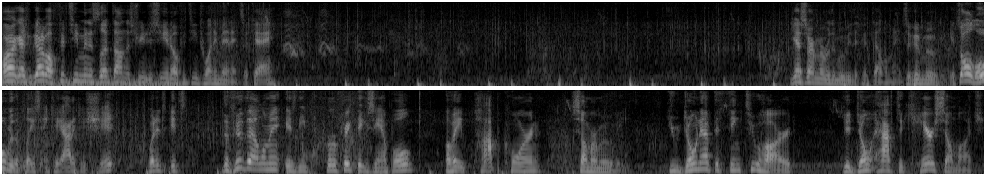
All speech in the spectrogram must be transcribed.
Alright, guys, we got about 15 minutes left on the stream, just so you know. 15, 20 minutes, okay? Yes, I remember the movie The Fifth Element. It's a good movie. It's all over the place and chaotic as shit, but it's it's The Fifth Element is the perfect example of a popcorn summer movie. You don't have to think too hard. You don't have to care so much.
